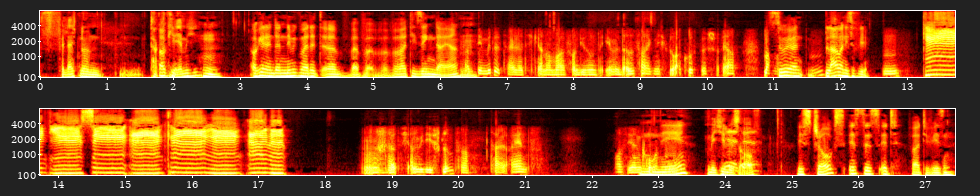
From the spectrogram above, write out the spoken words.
Vielleicht noch einen Takt Okay. mehr, Michi. Hm. Okay, dann, dann nehme ich mal das, äh, wa- wa- wa- was die singen da, ja? Also den Mittelteil hätte ich gerne nochmal von diesem eben. Das ist halt nicht so akustisch. Ja, mach mal. Zuhören, blaber nicht so viel. Mhm. Mhm, Hört sich an wie die Schlümpfe. eins. Aus ihren großen... Nee. Michi, löse auf. Wie Strokes ist es It war gewesen.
